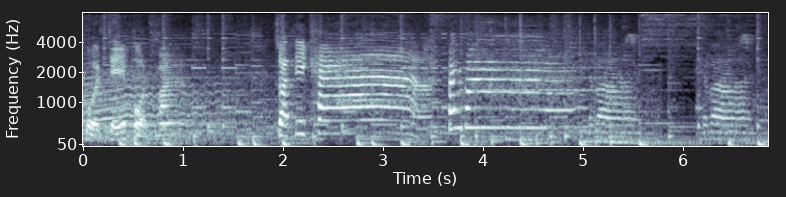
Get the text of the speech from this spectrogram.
ผัวเจ๊โหดมาก สวัสดีค่ะ บ๊ายบาย บ๊ายบายบ๊ายบาย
